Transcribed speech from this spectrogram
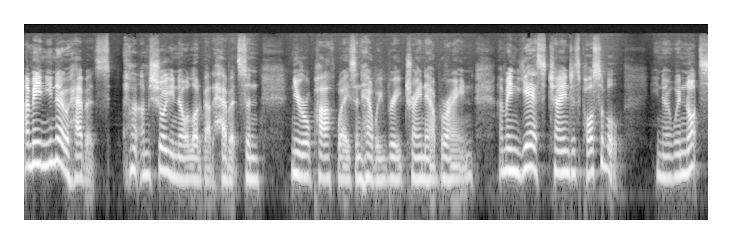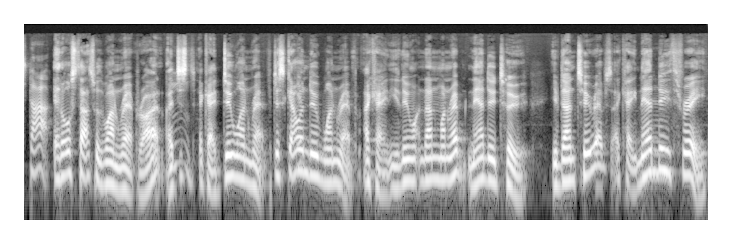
I mean, you know habits. I'm sure you know a lot about habits and neural pathways and how we retrain our brain. I mean, yes, change is possible. You know, we're not stuck. It all starts with one rep, right? I just Mm. okay, do one rep. Just go and do one rep. Okay, you do one, done one rep. Now do two. You've done two reps. Okay, now do three.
